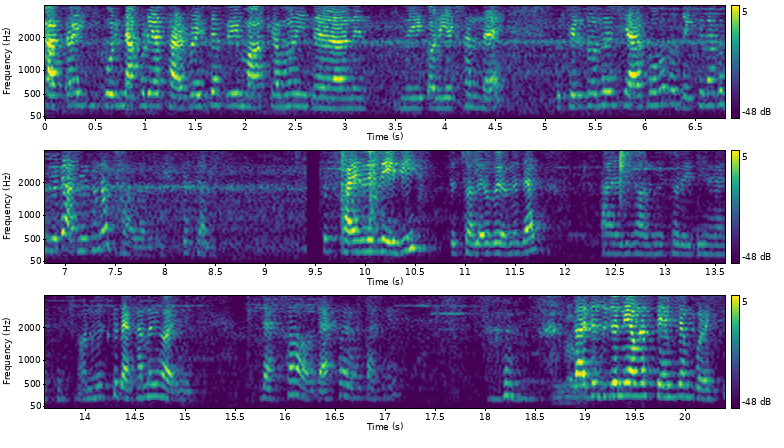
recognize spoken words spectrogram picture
কাটাই, কী করি না করি, আর সারপ্রাইজটা পেয়ে মা কেমন রিয়াকশান দেয়। তো সেটা তোমাদের শেয়ার করব। তো দেখতে থাকো ভিডিওটা আসলে তোমাদের ভালো লাগবে। তো চলো। তো ফাইনালি রেডি তো চলো বেরোনো যাক। আর এদিকে অনমেষও রেডি হয়ে গেছে। অনমেষকে দেখানোই হয়নি। দেখাও দেখাও এবার তাকে। তাই যে দুজনেই আমরা সেম সেম পড়েছি।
